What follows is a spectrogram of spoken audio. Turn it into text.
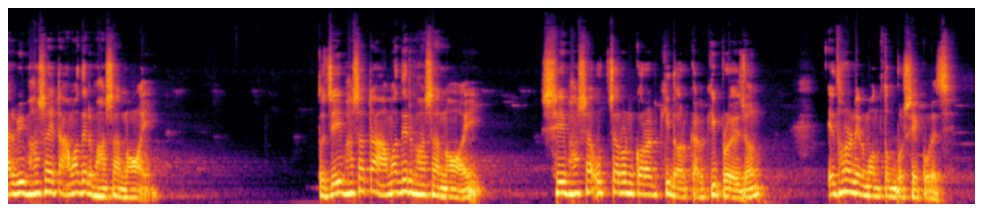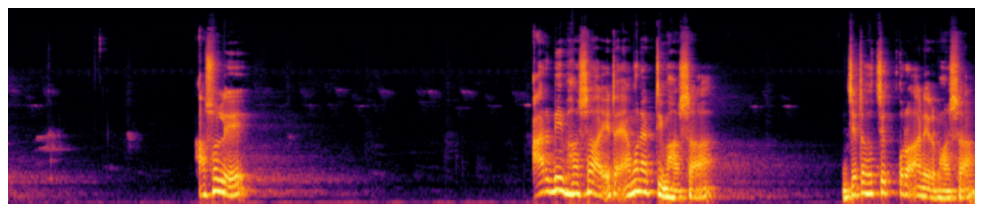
আরবি ভাষা এটা আমাদের ভাষা নয়। তো যেই ভাষাটা আমাদের ভাষা নয় সেই ভাষা উচ্চারণ করার কি দরকার, কি প্রয়োজন? এ ধরনের মন্তব্য সে করেছে। আসলে আরবি ভাষা এটা এমন একটি ভাষা যেটা হচ্ছে কোরআনের ভাষা,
